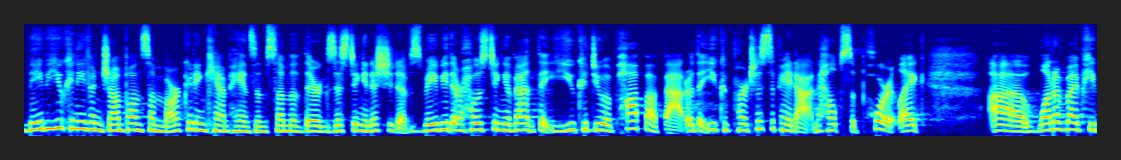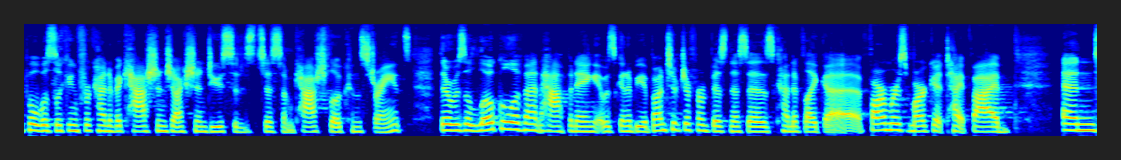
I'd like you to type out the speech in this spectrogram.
Maybe you can even jump on some marketing campaigns and some of their existing initiatives. Maybe they're hosting an event that you could do a pop up at or that you could participate at and help support. Like, uh, one of my people was looking for kind of a cash injection due to, to some cash flow constraints. There was a local event happening. It was going to be a bunch of different businesses, kind of like a farmer's market type vibe and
